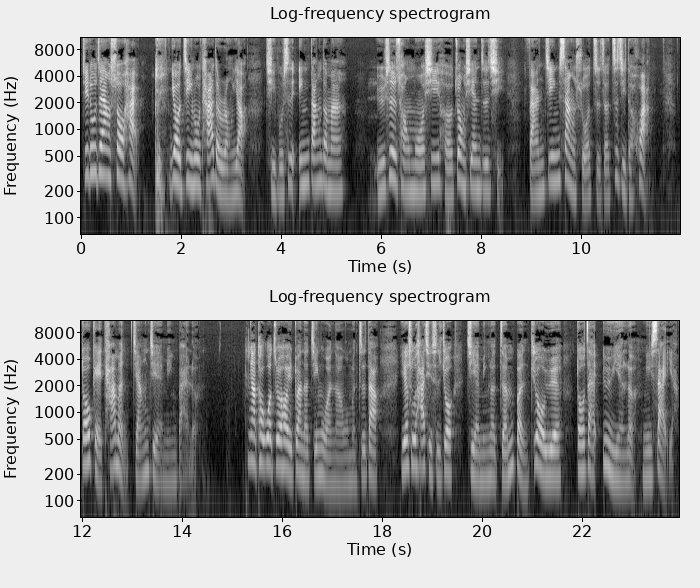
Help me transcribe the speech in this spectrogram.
基督这样受害，又进入他的荣耀，岂不是应当的吗？”于是从摩西和众先知起，凡经上所指着自己的话，都给他们讲解明白了。那透过最后一段的经文呢，我们知道耶稣他其实就解明了整本旧约都在预言了弥赛亚，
